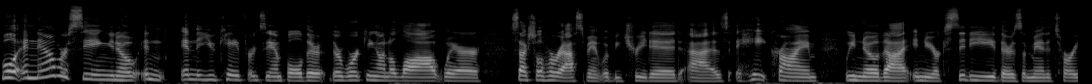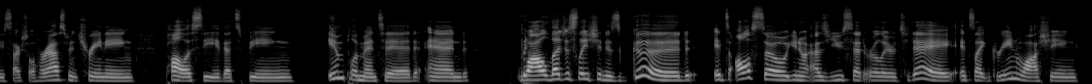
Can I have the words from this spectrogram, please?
Well, and now we're seeing, you know, in in the UK for example, they're they're working on a law where sexual harassment would be treated as a hate crime. We know that in New York City there's a mandatory sexual harassment training policy that's being implemented and while legislation is good, it's also, you know, as you said earlier today, it's like greenwashing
